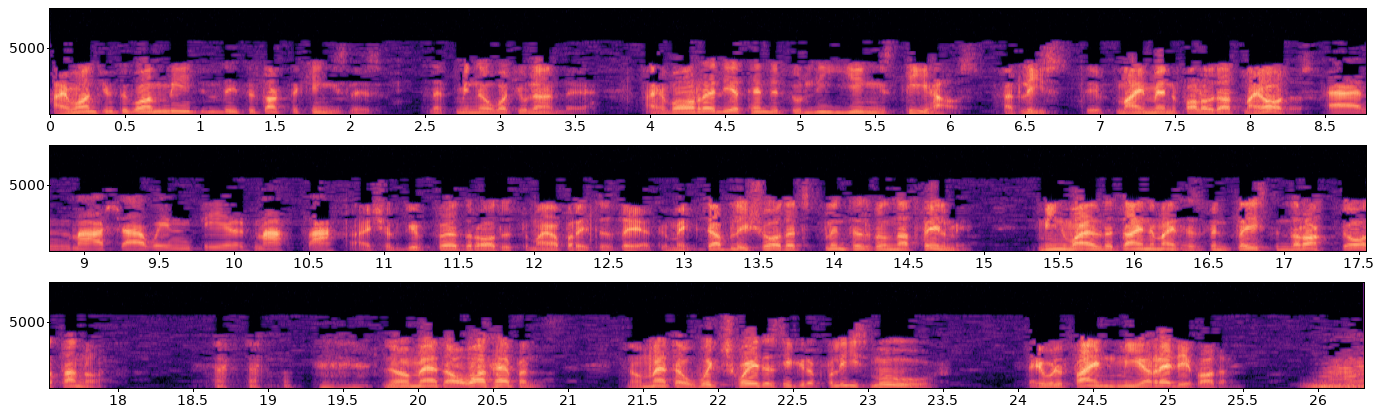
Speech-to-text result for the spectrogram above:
I want you to go immediately to Dr. Kingsley's. Let me know what you learn there. I have already attended to Li Ying's tea house. At least, if my men followed out my orders. And Marcia Winfield, master? I shall give further orders to my operators there to make doubly sure that Splinters will not fail me. Meanwhile, the dynamite has been placed in the rock door tunnel. no matter what happens, no matter which way the secret police move, they will find me ready for them.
